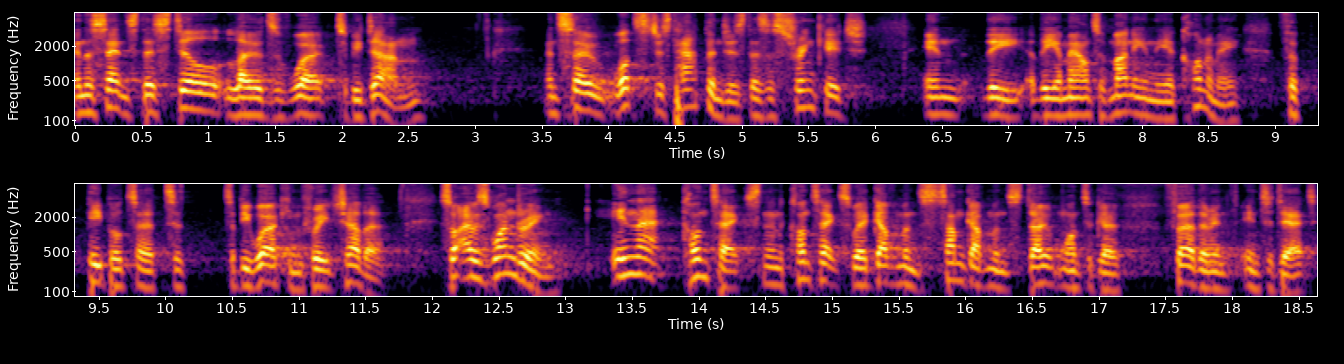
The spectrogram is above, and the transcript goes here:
in the sense there's still loads of work to be done. And so what's just happened is there's a shrinkage in the, the amount of money in the economy for people to, to to be working for each other. So I was wondering, in that context, and in a context where governments, some governments don't want to go further in, into debt,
